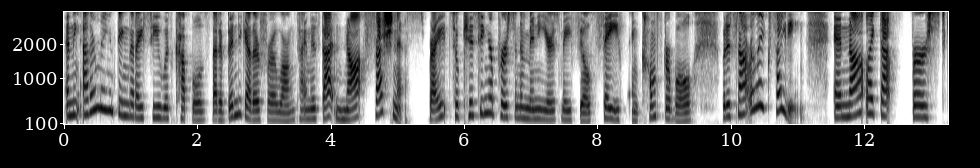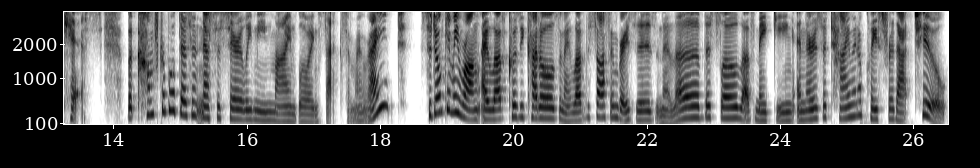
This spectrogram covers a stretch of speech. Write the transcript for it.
And the other main thing that I see with couples that have been together for a long time is that not freshness, right? So kissing a person of many years may feel safe and comfortable, but it's not really exciting and not like that first kiss. But comfortable doesn't necessarily mean mind blowing sex. Am I right? So don't get me wrong, I love cozy cuddles and I love the soft embraces and I love the slow love making. And there's a time and a place for that too.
